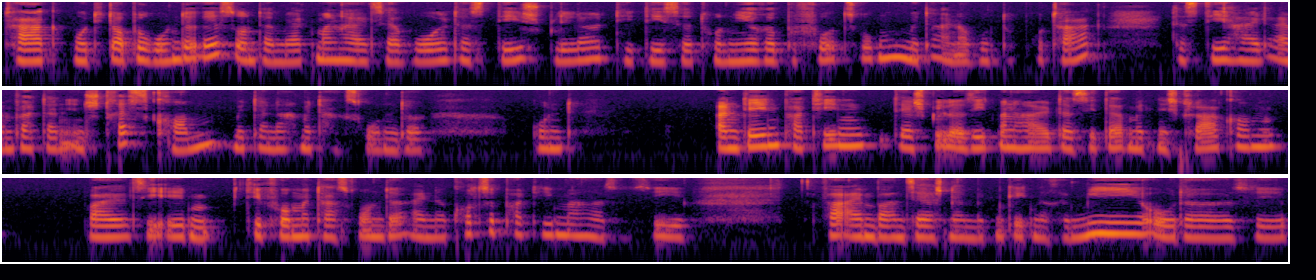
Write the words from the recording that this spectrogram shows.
Tag, wo die Doppelrunde ist. Und da merkt man halt sehr wohl, dass die Spieler, die diese Turniere bevorzugen mit einer Runde pro Tag, dass die halt einfach dann in Stress kommen mit der Nachmittagsrunde. Und an den Partien der Spieler sieht man halt, dass sie damit nicht klarkommen, weil sie eben die Vormittagsrunde eine kurze Partie machen. Also sie vereinbaren sehr schnell mit dem Gegner Remis oder sie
